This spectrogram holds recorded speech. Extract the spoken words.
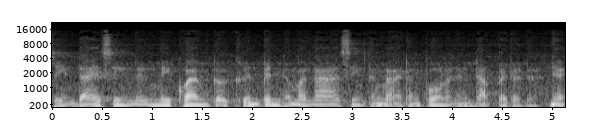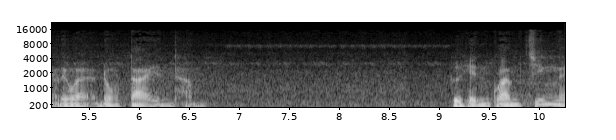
สิ่งใดสิ่งหนึ่งมีความเกิดขึ้นเป็นธรรมดาสิ่งทั้งหลายทั้งปวงเหล่านี้ดับไปเด้อเนี่ยเรียกว่าดวงตาเห็นธรรม คือเห็นความจริงใน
